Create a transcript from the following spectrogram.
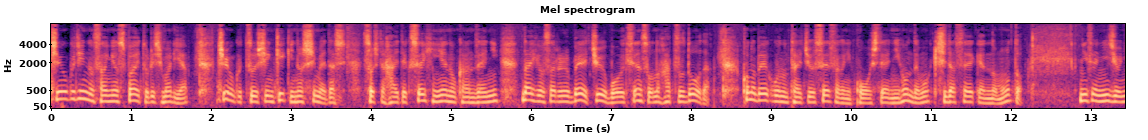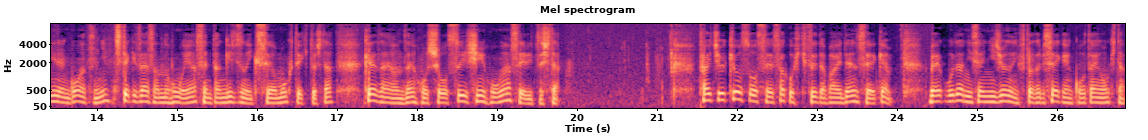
中国人の産業スパイ取締りや中国通信機器の締め出し、そしてハイテク製品への関税に代表される米中貿易戦争の発動だ。この米国の対中政策にこうして日本でも岸田政権のもと、2022年5月に知的財産の保護や先端技術の育成を目的とした経済安全保障推進法が成立した。対中競争政策を引き継いだバイデン政権。米国では2020年に再び政権交代が起きた。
